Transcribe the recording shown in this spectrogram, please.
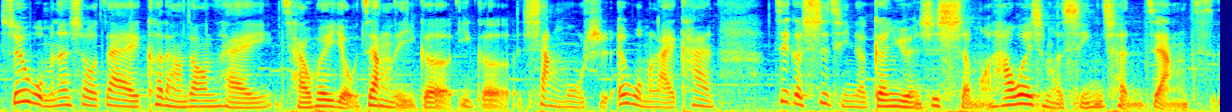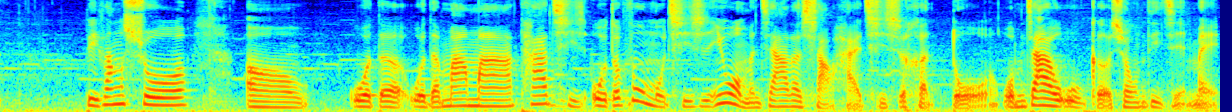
所以，我们那时候在课堂中才才会有这样的一个一个项目是，哎，我们来看这个事情的根源是什么，它为什么形成这样子？比方说，呃。我的我的妈妈，她其实我的父母其实，因为我们家的小孩其实很多，我们家有五个兄弟姐妹，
